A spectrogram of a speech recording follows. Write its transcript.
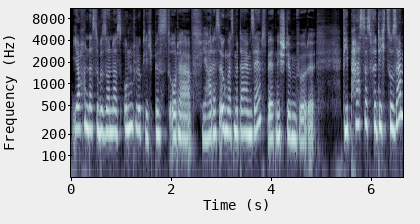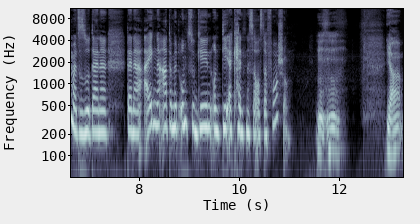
Jochen, dass du besonders unglücklich bist oder ja, dass irgendwas mit deinem Selbstwert nicht stimmen würde. Wie passt das für dich zusammen? Also so deine, deine eigene Art damit umzugehen und die Erkenntnisse aus der Forschung. Mhm. Ja,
